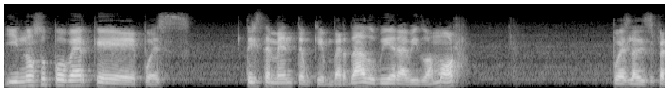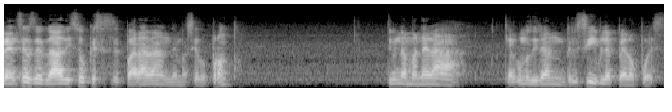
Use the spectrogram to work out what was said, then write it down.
y no supo ver que, pues, tristemente, aunque en verdad hubiera habido amor, pues las diferencias de edad hizo que se separaran demasiado pronto. De una manera que algunos dirán risible, pero pues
